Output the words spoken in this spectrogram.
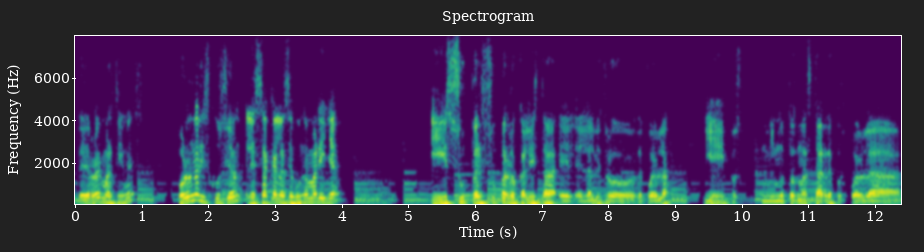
de Roger Martínez, por una discusión, le saca la segunda amarilla. Y súper, súper localista el, el, árbitro de Puebla. Y pues minutos más tarde, pues Puebla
